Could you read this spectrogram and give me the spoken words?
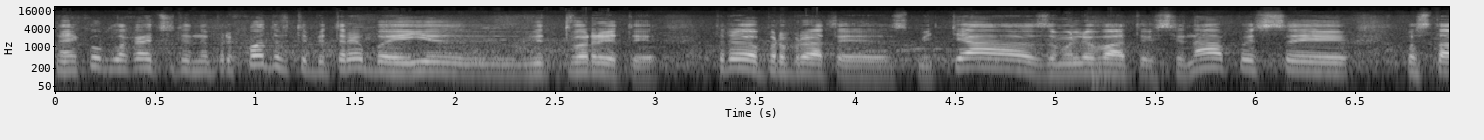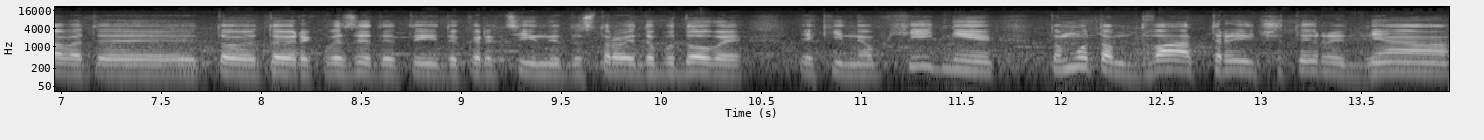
на яку б локацію ти не приходив, тобі треба її відтворити. Треба прибрати сміття, замалювати всі написи, поставити той, той реквізит, і той декораційний дострой добудови, які необхідні. Тому там 2, 3, 4 дня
